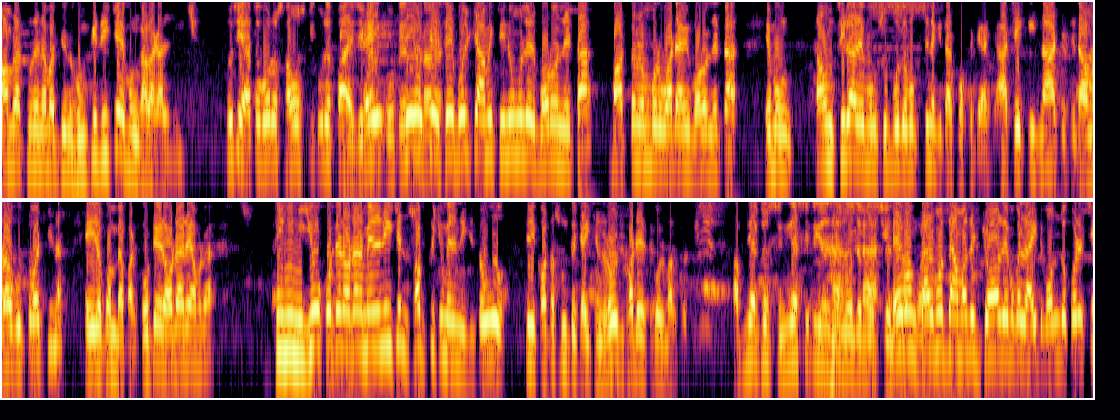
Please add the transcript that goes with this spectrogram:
মামলা তুলে নেওয়ার জন্য হুমকি দিয়েছে এবং গালাগাল দিয়েছে। বলছি এত বড় সাহস কি করে পায় সে হচ্ছে সে বলছে আমি তৃণমূলের বড় নেতা বাহাত্তর নম্বর ওয়ার্ডে আমি বড় নেতা এবং কাউন্সিলর এবং সুব্রত বক্সি নাকি তার পকেটে আছে। আছে কি না আছে সেটা আমরাও বুঝতে পারছি না। এইরকম ব্যাপার। কোর্টের অর্ডারে আমরা তিনি নিজেও কোর্টের অর্ডার মেনে নিয়েছেন সবকিছু মেনে নিয়েছেন। তবুও তিনি কথা শুনতে চাইছেন রোজ ঘরে এসে গোলমাল করছে। আপনি একজন সিনিয়র সিটিজেনের মধ্যে হ্যাঁ, পড়ছেন। এবং তার মধ্যে আমাদের জল এবং লাইট বন্ধ করেছে।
